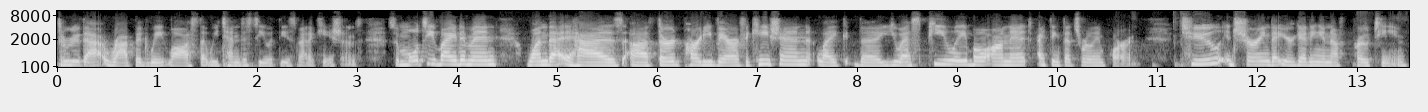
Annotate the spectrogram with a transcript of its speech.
through that rapid weight loss that we tend to see with these medications. So, multivitamin, one that has third party verification, like the USP label on it, I think that's really important. Two, ensuring that you're getting enough protein.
